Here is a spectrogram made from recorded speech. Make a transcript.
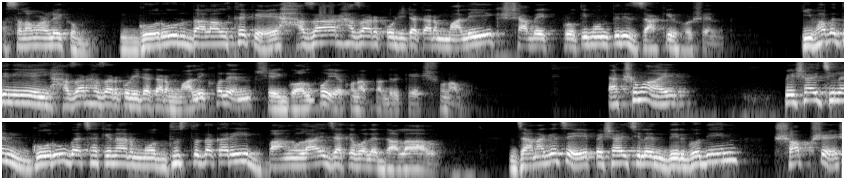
আসসালামু আলাইকুম। গরুর দালাল থেকে হাজার হাজার কোটি টাকার মালিক সাবেক প্রতিমন্ত্রী জাকির হোসেন। কীভাবে তিনি এই হাজার হাজার কোটি টাকার মালিক হলেন সেই গল্পই এখন আপনাদেরকে শোনাবো। একসময় পেশায় ছিলেন গরু বেচা কেনার মধ্যস্থতাকারী বাংলায় যাকে বলে দালাল। জানা গেছে, পেশায় ছিলেন দীর্ঘদিন সবশেষ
